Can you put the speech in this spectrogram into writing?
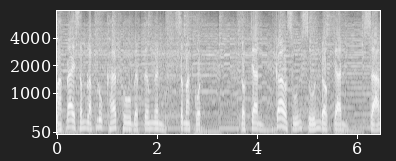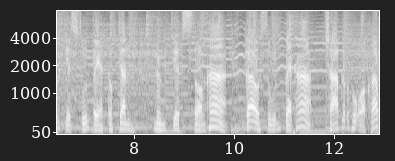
มัครได้สำหรับลูกค้าทรูแบบเติมเงิน สมัครกด ดอกจัน 900 ดอกจัน 3708 ดอกจัน 1725 9085 ชาร์ปแล้วก็โทรออกครับ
